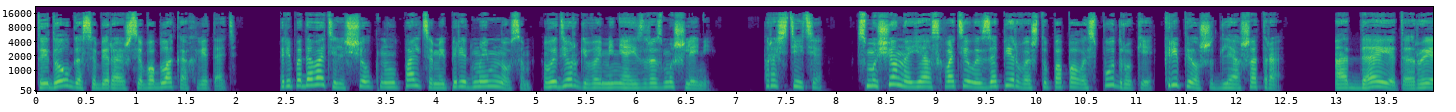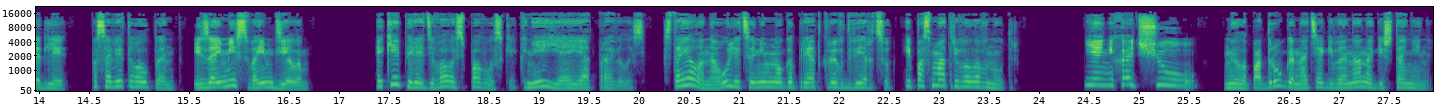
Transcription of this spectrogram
«Ты долго собираешься в облаках витать?» Преподаватель щелкнул пальцами перед моим носом, выдергивая меня из размышлений. «Простите», Смущенно я схватилась за первое, что попалось под руки, крепеж для шатра. «Отдай это, Редли», — посоветовал Пент, — «и займись своим делом». Экей переодевалась в повозке, к ней я и отправилась. Стояла на улице, немного приоткрыв дверцу, и посматривала внутрь. «Я не хочу!» — ныла подруга, натягивая на ноги штанины.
